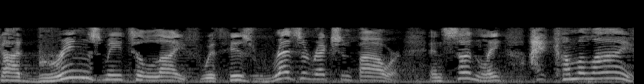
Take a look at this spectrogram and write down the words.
God brings me to life with His resurrection power. And suddenly, I come alive.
